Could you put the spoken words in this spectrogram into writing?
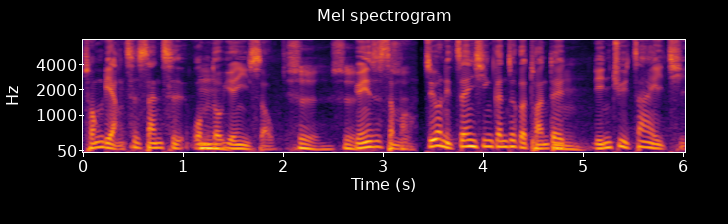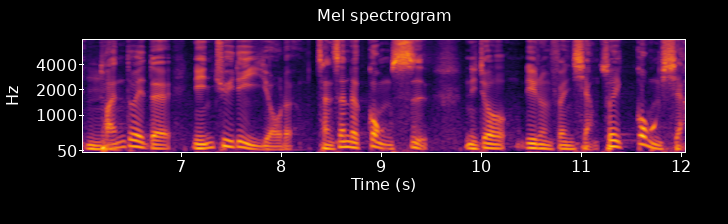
从两次三次我们都愿意收，是是，原因是什么？只有你真心跟这个团队凝聚在一起，团队的凝聚力有了，产生了共识，你就利润分享，所以共享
